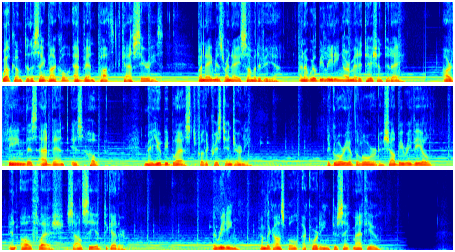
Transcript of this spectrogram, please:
Welcome to the St. Michael Advent podcast series. My name is Rene Somadevilla, and I will be leading our meditation today. Our theme this Advent is hope. May you be blessed for the Christian journey. The glory of the Lord shall be revealed, and all flesh shall see it together. A reading from the Gospel according to St. Matthew.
